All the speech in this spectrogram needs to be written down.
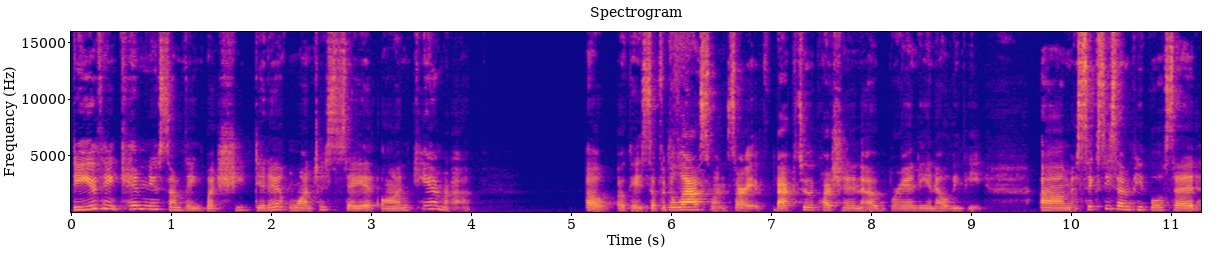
Do you think Kim knew something, but she didn't want to say it on camera? Oh, okay. So for the last one, sorry, back to the question of Brandi and LVP. Um, 67 people said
